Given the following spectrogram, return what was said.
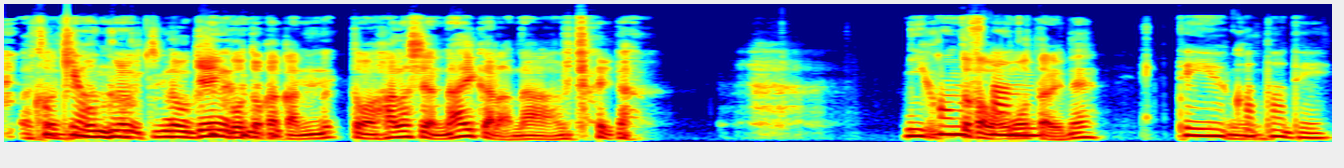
そう自故郷のうちの言語とかかんとは話じゃないからな、みたいな、日本とかも思ったりね。ていうことで。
